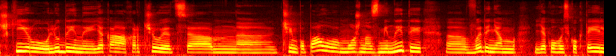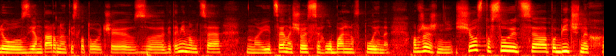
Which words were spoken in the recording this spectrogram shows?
шкіру людини, яка харчується е, чим попало, можна змінити е, введенням якогось коктейлю з янтарною кислотою чи з вітаміном С, ну, і це на щось глобально вплине. А вже ж ні. Що стосується побічних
